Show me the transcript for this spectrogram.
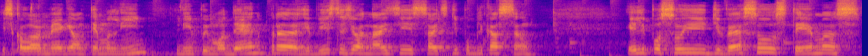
esse Color Mag é um tema limpo, limpo e moderno para revistas, jornais e sites de publicação. Ele possui diversos temas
